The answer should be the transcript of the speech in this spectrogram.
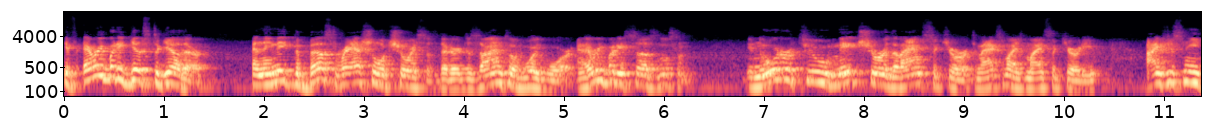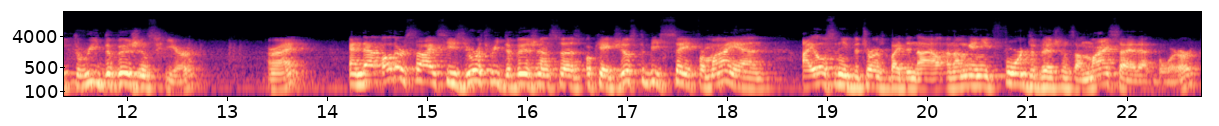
if everybody gets together and they make the best rational choices that are designed to avoid war. And everybody says, listen, in order to make sure that I'm secure, to maximize my security, I just need three divisions here, all right? And that other side sees your three divisions and says, okay, just to be safe for my end, I also need deterrence by denial, and I'm going to need four divisions on my side of that border.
